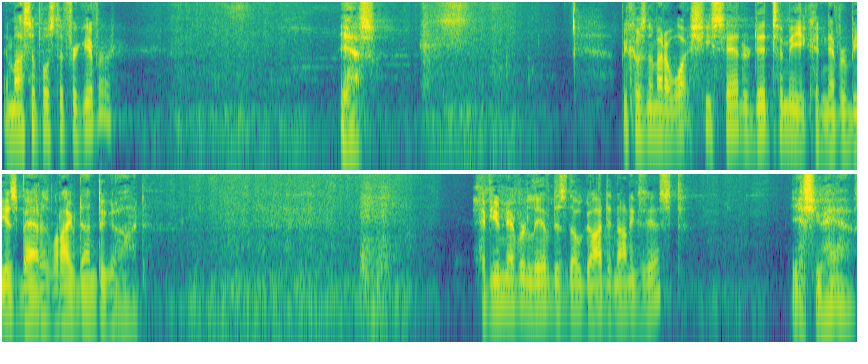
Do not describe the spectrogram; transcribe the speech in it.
Am I supposed to forgive her? Yes. Because no matter what she said or did to me, it could never be as bad as what I've done to God. Have you never lived as though God did not exist? Yes, you have.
